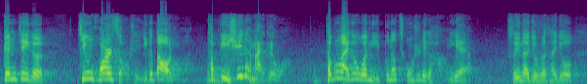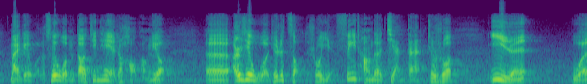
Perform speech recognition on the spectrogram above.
跟这个金花走是一个道理嘛。他必须得卖给我，他不卖给我，你不能从事这个行业啊。所以呢，就说他就卖给我了。所以我们到今天也是好朋友。呃，而且我觉得走的时候也非常的简单，就是说艺人。我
